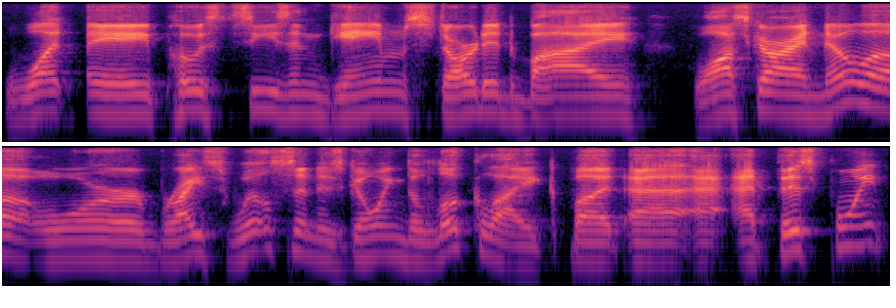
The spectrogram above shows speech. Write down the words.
what a postseason game started by Huascar Ynoa or Bryce Wilson is going to look like. But uh, at this point,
